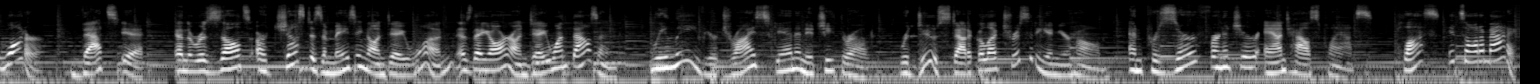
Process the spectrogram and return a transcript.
Water that's it. And the results are just as amazing on day one as they are on day 1000. Relieve your dry skin and itchy throat, reduce static electricity in your home, and preserve furniture and houseplants. Plus, it's automatic,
